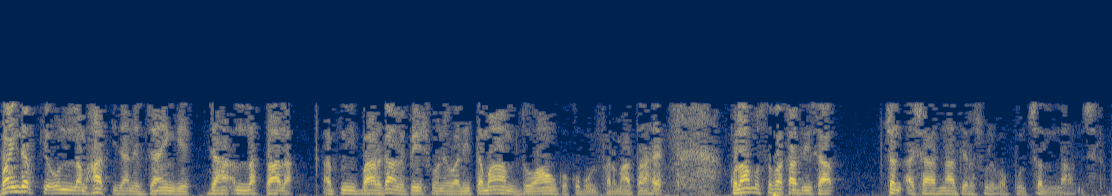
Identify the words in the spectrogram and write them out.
وائنڈ اپ کے ان لمحات کی جانب جائیں گے جہاں اللہ تعالی اپنی بارگاہ میں پیش ہونے والی تمام دعاؤں کو قبول فرماتا ہے۔ غلام مصطفیٰ قادری صاحب چند اشار نات رسول مقبول صلی اللہ علیہ وسلم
